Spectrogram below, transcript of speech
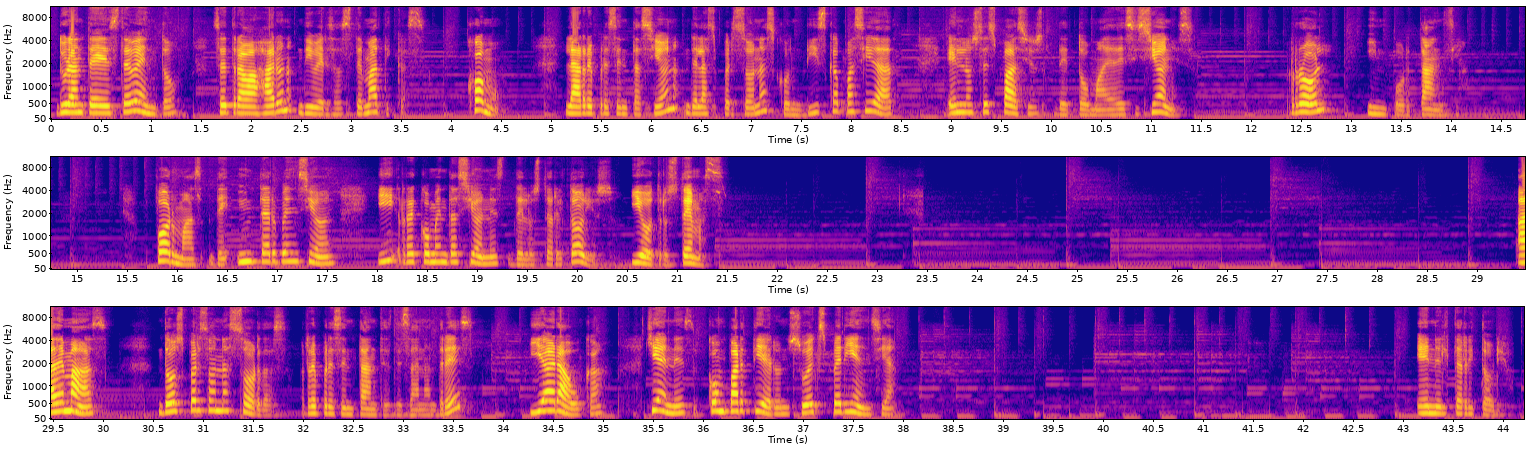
Durante este evento se trabajaron diversas temáticas, como la representación de las personas con discapacidad en los espacios de toma de decisiones, rol, importancia, formas de intervención y recomendaciones de los territorios y otros temas. Además, dos personas sordas, representantes de San Andrés y Arauca, quienes compartieron su experiencia en el territorio.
